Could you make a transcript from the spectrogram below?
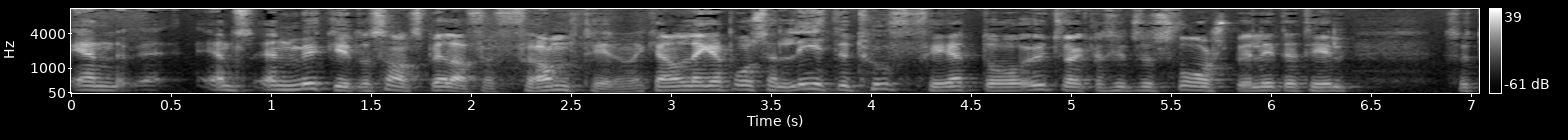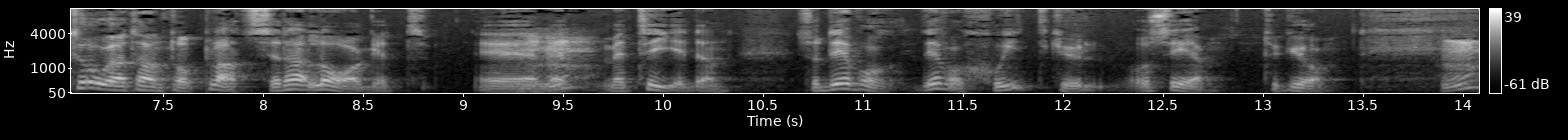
En, en, en mycket intressant spelare för framtiden. Kan han lägga på sig lite tuffhet och utveckla sitt försvarsspel lite till. Så tror jag att han tar plats i det här laget mm. med, med, tiden. Så det var, det var skitkul att se, tycker jag. Mm.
